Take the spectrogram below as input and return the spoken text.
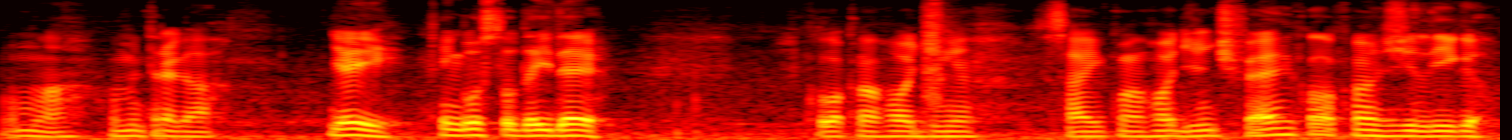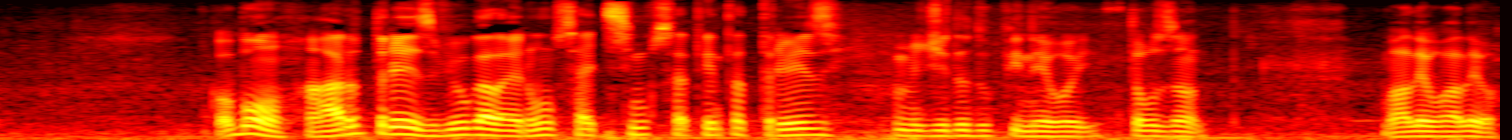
Vamos lá, vamos entregar. E aí, quem gostou da ideia? Colocar uma rodinha, sair com uma rodinha de ferro e colocar umas de liga. Ficou bom, aro 13, viu galera? 175 70 13 a medida do pneu aí tô usando. Valeu, valeu.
